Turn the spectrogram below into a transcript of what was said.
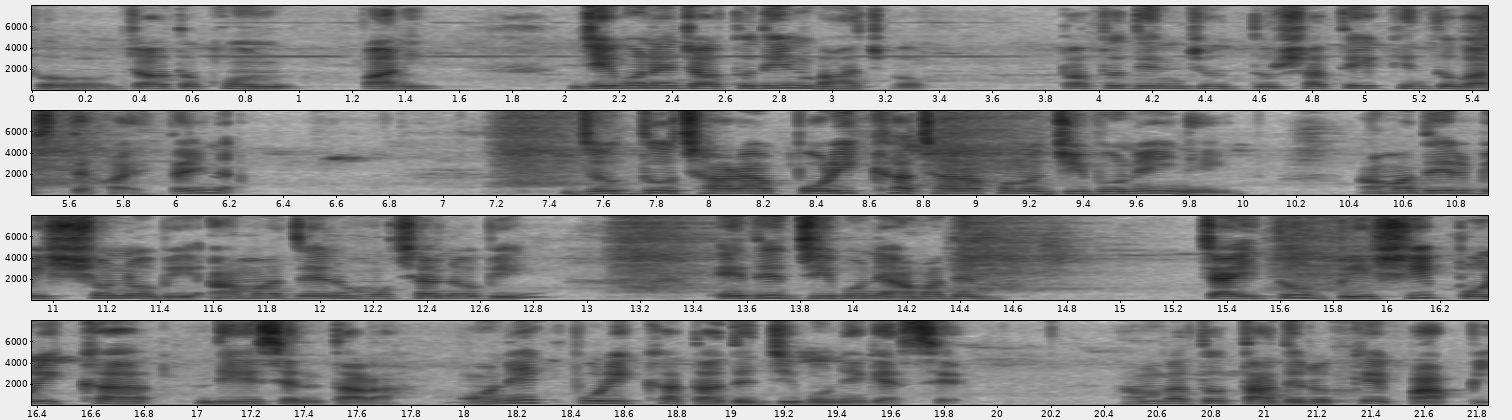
তো যতক্ষণ পারি, জীবনে যতদিন বাঁচব, ততদিন যুদ্ধর সাথেই কিন্তু বাঁচতে হয়, তাই না? যুদ্ধ ছাড়া, পরীক্ষা ছাড়া কোনো জীবনেই নেই। আমাদের বিশ্বনবী আমাদের মোছানবী এদের জীবনে আমাদের চাইতেও বেশি পরীক্ষা দিয়েছেন তারা। অনেক পরীক্ষা তাদের জীবনে গেছে। আমরা তো তাদেরকে পাপি।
